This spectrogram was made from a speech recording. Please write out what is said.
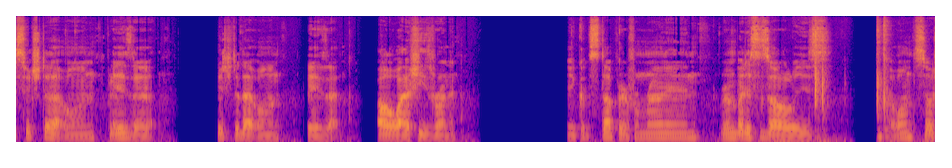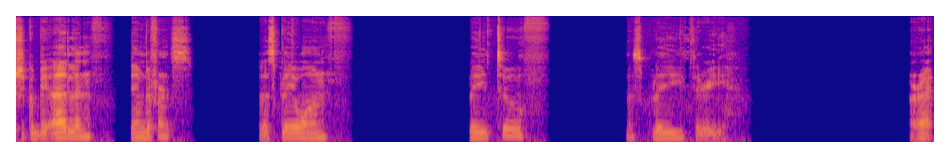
switch to that one. Plays that. Switch to that one. Plays that. All while she's running. You could stop her from running. Remember this is always the one. So she could be idling same difference. Let's play one. Play two. Let's play three. All right.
